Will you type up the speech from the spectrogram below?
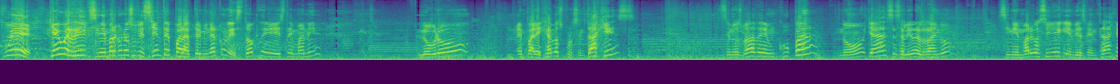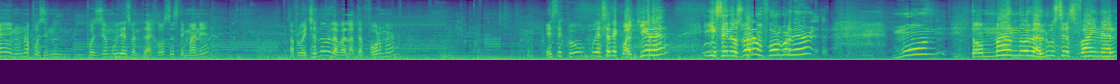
fue! ¡Qué buen reel! Sin embargo, no es suficiente para terminar con el stock de este Mane. Logró emparejar los porcentajes. Se nos va de un Koopa. No, ya se salió del rango. Sin embargo, sigue en desventaja, en una posición, posición muy desventajosa este Mane. Aprovechando la plataforma. Este juego puede ser de cualquiera. Y se nos va de un forwarder. Moon tomando la Losers Final.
